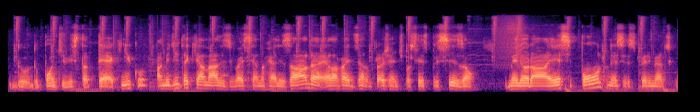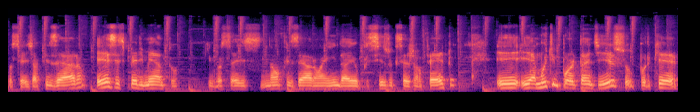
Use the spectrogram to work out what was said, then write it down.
do, do, ponto de vista técnico. À medida que a análise vai sendo realizada, ela vai dizendo para a gente: vocês precisam melhorar esse ponto nesses experimentos que vocês já fizeram. Esse experimento que vocês não fizeram ainda, eu preciso que sejam feitos. E, e é muito importante isso, porque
